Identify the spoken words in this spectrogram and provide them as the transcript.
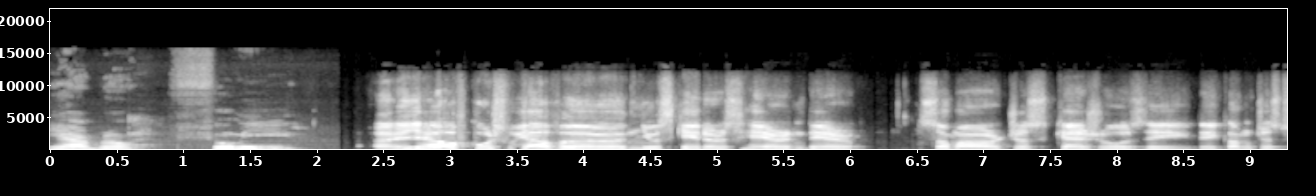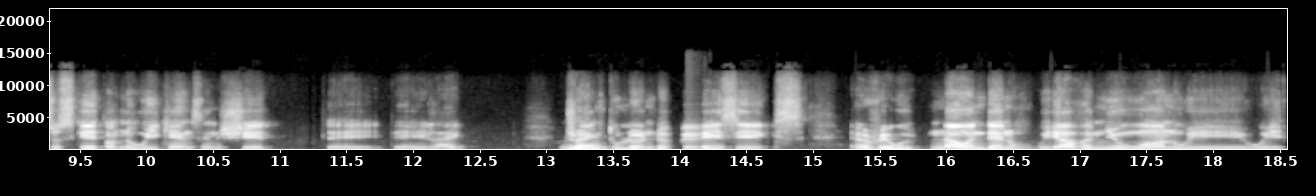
Yeah, bro. Fill me. Uh, yeah, of course we have uh, new skaters here and there. Some are just casuals. They they come just to skate on the weekends and shit. They they like trying Yeah. to learn the basics. Every now and then we have a new one. We we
